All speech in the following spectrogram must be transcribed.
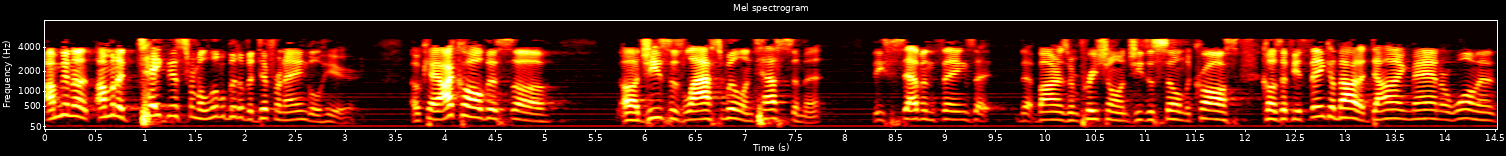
I'm gonna I'm gonna take this from a little bit of a different angle here. Okay, I call this uh, uh, Jesus' last will and testament these seven things that, that Byron's been preaching on Jesus still on the cross. Because if you think about a dying man or woman,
